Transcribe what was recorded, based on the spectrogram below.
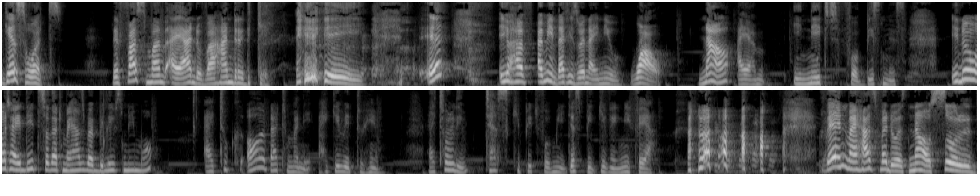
Guess what? The first month I earned over 100K. eh? You have, I mean, that is when I knew, wow, now I am in it for business. You know what I did so that my husband believes me more? I took all that money, I gave it to him. I told him, just keep it for me, just be giving me fair. then my husband was now sold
